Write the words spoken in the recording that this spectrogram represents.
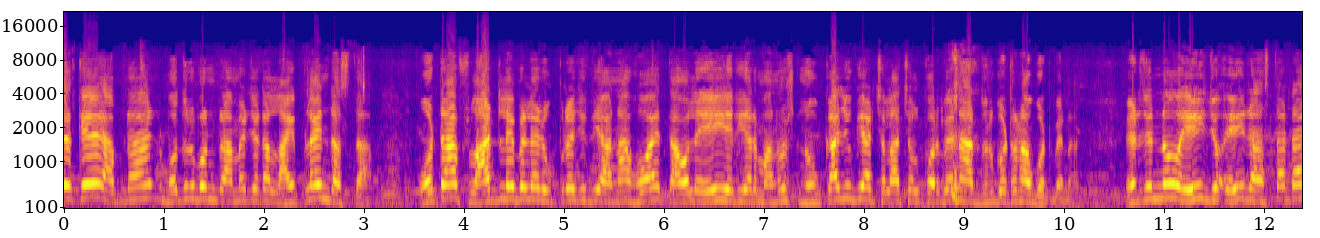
থেকে আপনার মধুরবন গ্রামের যেটা লাইফলাইন রাস্তা, ওটা ফ্লাড লেভেলের উপরে যদি আনা হয়, তাহলে এই এরিয়ার মানুষ নৌকা যুগে আর চলাচল করবে না আর দুর্ঘটনাও ঘটবে না। এর জন্য এই এই রাস্তাটা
